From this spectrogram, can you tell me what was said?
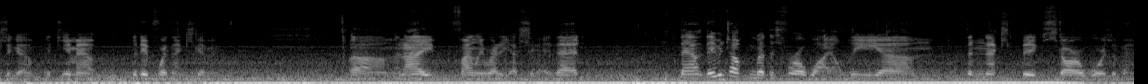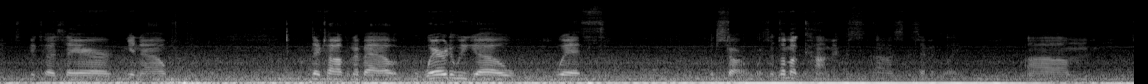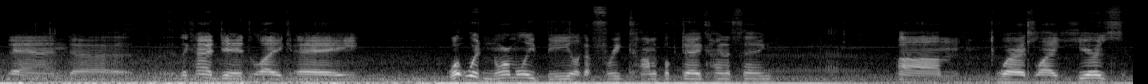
weeks ago. It came out the day before Thanksgiving. Um, and I finally read it yesterday. That now they've been talking about this for a while. The um, the next big Star Wars event because they're you know they're talking about where do we go with with Star Wars. I'm talking about comics uh, specifically, um, and uh, they kind of did like a what would normally be like a free comic book day kind of thing. Um, where it's like, here's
